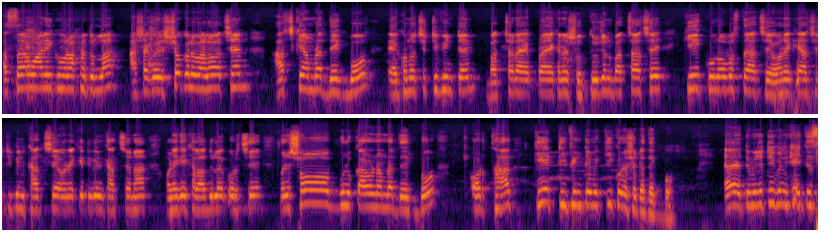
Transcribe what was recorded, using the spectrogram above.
আসসালামু আলাইকুম রহমতুল্লাহ। আশা করি সকলে ভালো আছেন। আজকে আমরা দেখব এখন হচ্ছে টিফিন টাইম বাচ্চারা প্রায় এখানে সত্তর জন বাচ্চা আছে। কে কোন অবস্থায় আছে? অনেকে আছে টিফিন খাচ্ছে অনেকে টিফিন খাচ্ছে না অনেকে খেলাধুলা করছে। মানে সবগুলো কারণ আমরা দেখব। অর্থাৎ কে টিফিন টাইমে কি করে সেটা দেখব। হ্যাঁ তুমি যে টিফিন খাইতেছ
